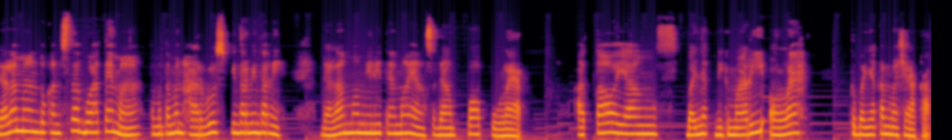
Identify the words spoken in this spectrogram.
dalam menentukan sebuah tema, teman-teman harus pintar-pintar nih dalam memilih tema yang sedang populer atau yang banyak digemari oleh kebanyakan masyarakat.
